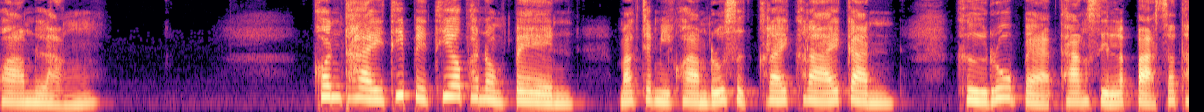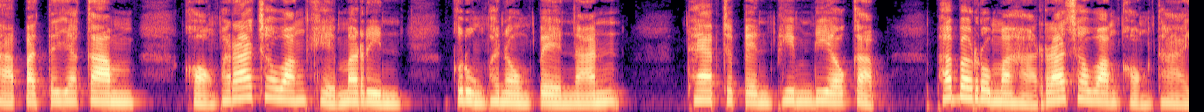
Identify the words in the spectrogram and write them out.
ความหลัง คนไทยที่ไปเที่ยวพนมเปญมักจะมีความรู้สึกคล้ายๆกัน คือรูปแบบทางศิลปะสถาปัตยกรรมของพระราชวังเขมริน กรุงพนมเปญนนั้น แทบจะเป็นพิมพ์เดียวกับพระบรมมหาราชวังของไทย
